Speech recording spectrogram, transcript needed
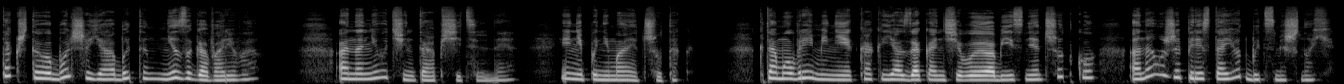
Так что больше я об этом не заговариваю. Она не очень-то общительная и не понимает шуток. К тому времени, как я заканчиваю объяснять шутку, она уже перестает быть смешной.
